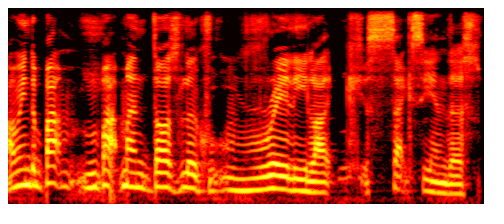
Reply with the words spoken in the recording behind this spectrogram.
I mean, the Bat Batman does look really like sexy in this,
